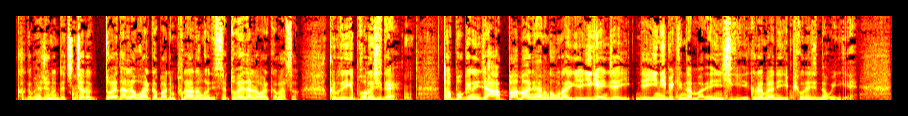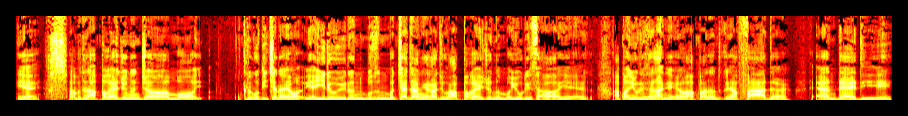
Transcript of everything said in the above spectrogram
가끔 해주는데 진짜로 또 해달라고 할까봐 좀 불안한 건 있어요. 또 해달라고 할까봐서. 그런데 이게 버릇이 돼. 떡볶이는 이제 아빠만이 하는 거구나. 이게 이게 이제 인이 베낀단 말이에요. 인식이. 그러면 이게 피곤해진다고 이게. 예. 아무튼 아빠가 해주는 저 뭐 그런 것도 있잖아요. 예, 일요일은 무슨 뭐 짜장 해가지고 아빠가 해주는 뭐 요리사. 예. 아빠는 요리사가 아니에요. 아빠는 그냥 father and daddy.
